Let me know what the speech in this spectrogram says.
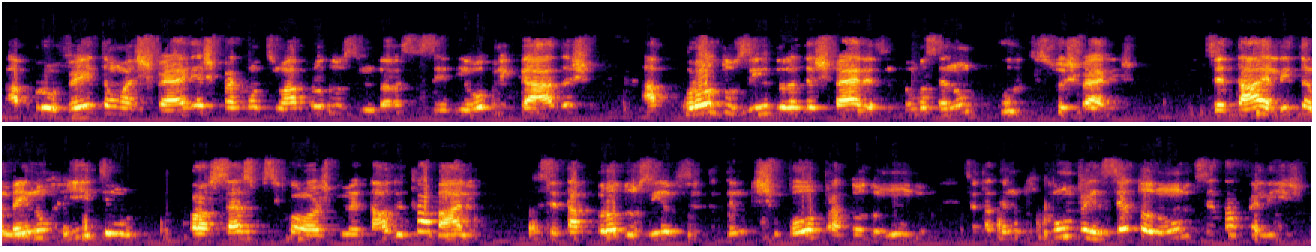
aproveitam as férias para continuar produzindo. Elas se sentem obrigadas a produzir durante as férias. Então você não curte suas férias. Você está ali também no ritmo, processo psicológico mental de trabalho. Você está produzindo, você está tendo que expor para todo mundo, você está tendo que convencer todo mundo que você está feliz.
